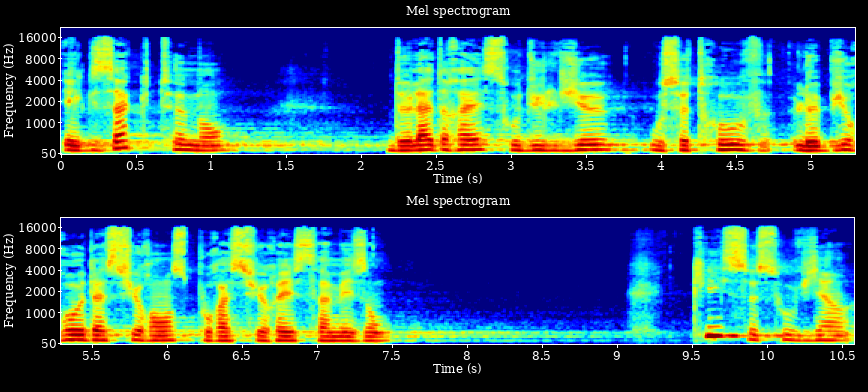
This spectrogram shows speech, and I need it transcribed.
exactement de l'adresse ou du lieu où se trouve le bureau d'assurance pour assurer sa maison. Qui se souvient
